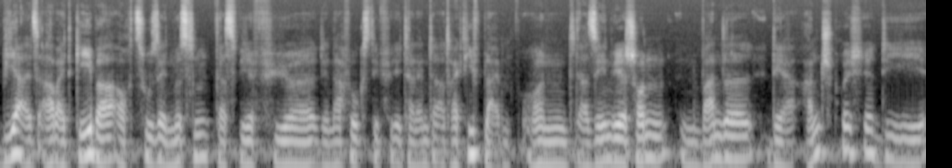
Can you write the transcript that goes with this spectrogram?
wir als Arbeitgeber auch zusehen müssen, dass wir für den Nachwuchs, für die Talente attraktiv bleiben. Und da sehen wir schon einen Wandel der Ansprüche, die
